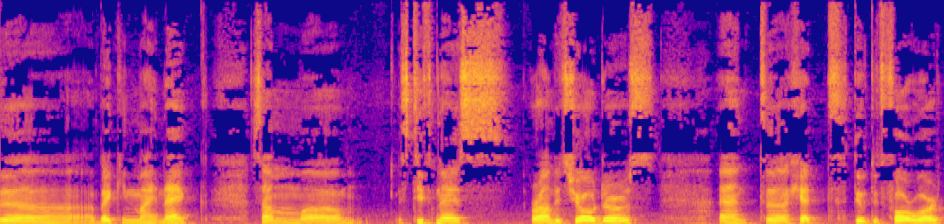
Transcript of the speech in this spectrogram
uh, back in my neck, some um, stiffness around the shoulders, and uh, head tilted forward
